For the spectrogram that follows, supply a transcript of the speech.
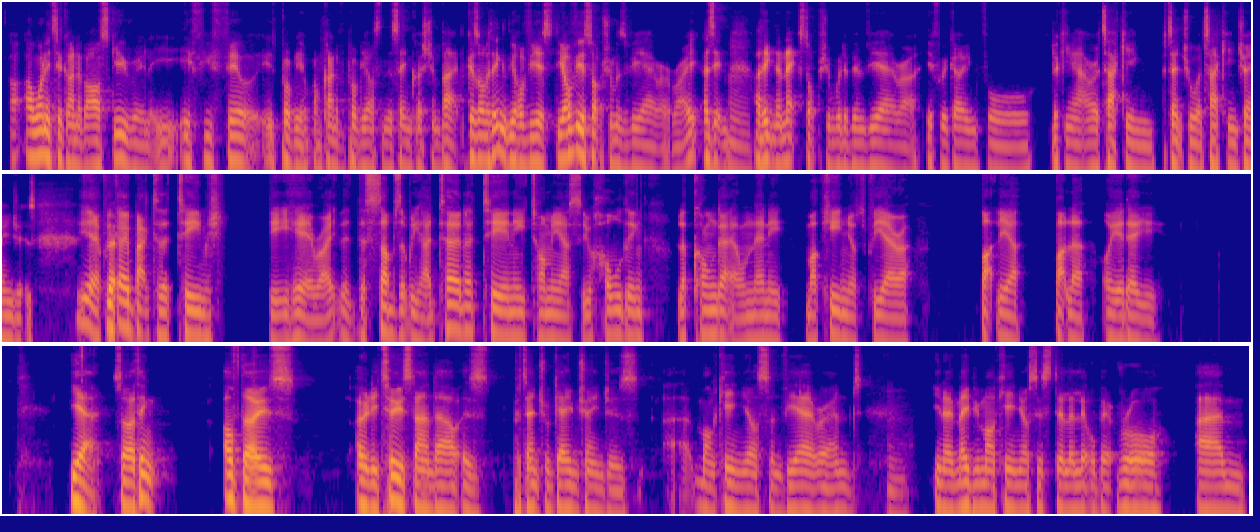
I, wanted to kind of ask you really if you feel it's probably I'm kind of probably asking the same question back because I think the obvious the obvious option was Vieira right as in Mm. I think the next option would have been Vieira if we're going for looking at our attacking potential attacking changes Yeah, if we go back to the team sheet here, right? The, the subs that we had Turner, Tierney, Tomiyasu, Holding, Lokonga, El Neni, Marquinhos, Vieira, Butler, Butler, Oyedeji. yeah so I think of those only two stand out as potential game changers uh, Marquinhos and Vieira and Mm. you know maybe Marquinhos is still a little bit raw. Um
